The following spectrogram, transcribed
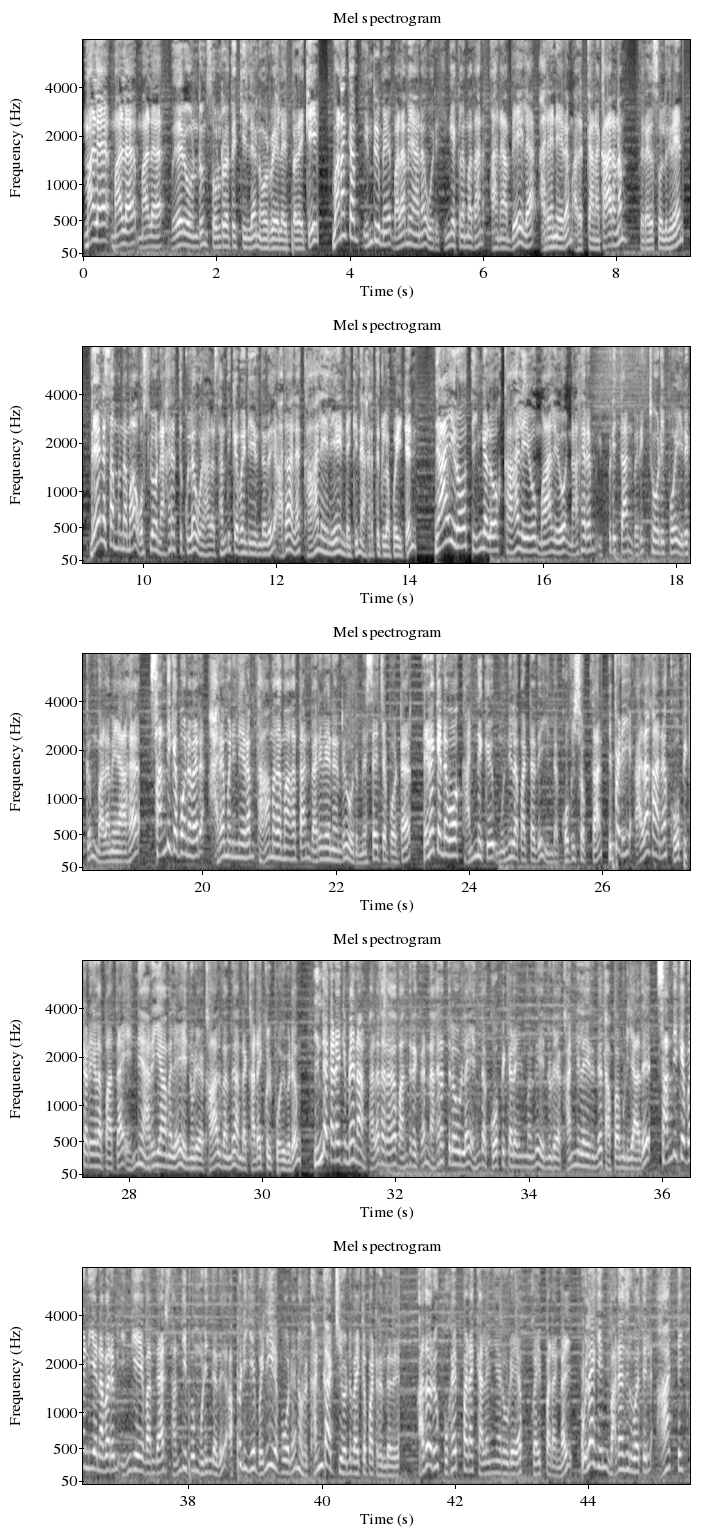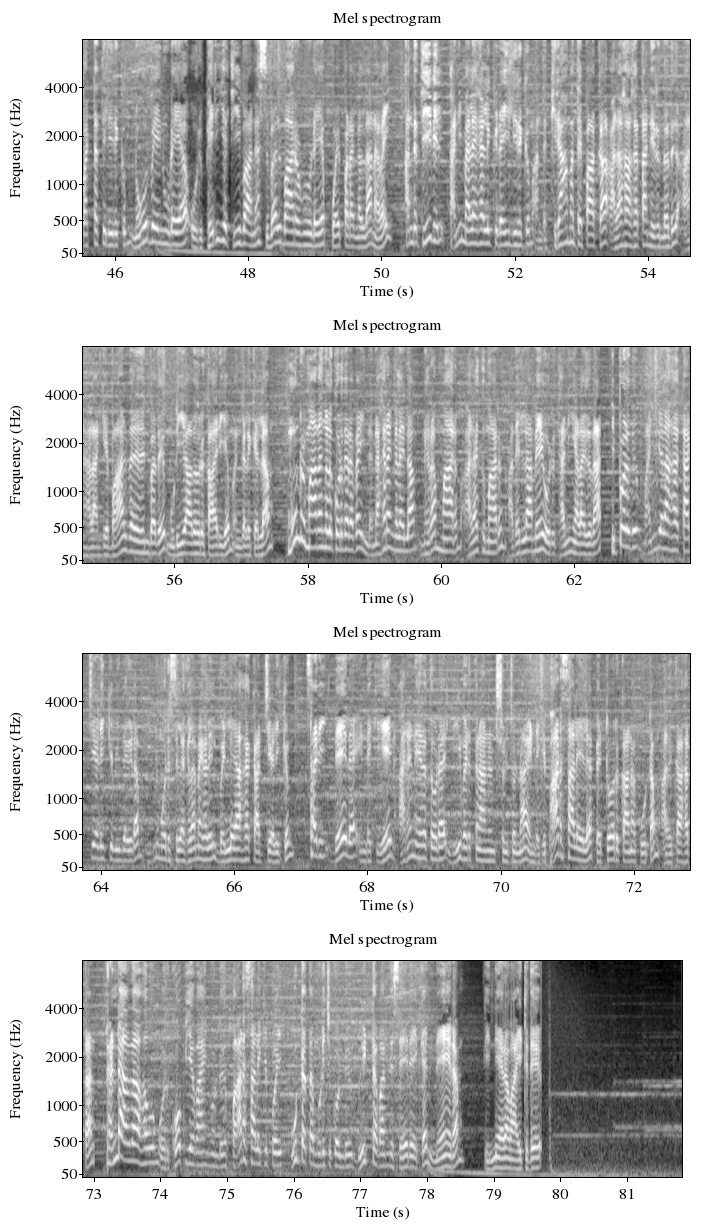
மழை மழை மழை. வேறு ஒன்றும் சொல்றதுக்கு இல்ல நோர்வேல இப்போதைக்கு. வணக்கம். இன்றுமே பழமையான ஒரு திங்கட்கிழமை தான். ஆனா வேலை அரை நேரம். அதற்கான காரணம் பிறகு சொல்லுகிறேன். வேலை சம்பந்தமா ஒஸ்லோ நகரத்துக்குள்ள ஒரு ஆளை சந்திக்க வேண்டி இருந்தது அதால காலையிலேயே இன்றைக்கு நகரத்துக்குள்ள போயிட்டேன். ஞாயிறோ திங்களோ காலையோ மாலையோ நகரம் இப்படித்தான் வெறிச்சோடி போய் இருக்கும் வளமையாக. சந்திக்க போனவர் அரை மணி நேரம் தாமதமாகத்தான் வருவேன் என்று ஒரு மெசேஜை போட்டார். எனக்கு என்னவோ கண்ணுக்கு முன்னிலப்பட்டது இந்த கோபி ஷாப் தான். இப்படி அழகான கோபி கடைகளை பார்த்தா என்ன அறியாமலே என்னுடைய கால் வந்து அந்த கடைக்குள் போய்விடும். இந்த கடைக்குமே நான் பல தடவை வந்திருக்கேன் நகரத்தில் உள்ள எந்த கோபி கடையும் வந்து என்னுடைய கண்ணில இருந்து தப்ப முடியாது. சந்திக்க வேண்டிய நபரும் இங்கே வந்தார். சந்திப்பு முடிந்தது. அப்படியே வெளியில போனேன் ஒரு கண்காட்சி ஒன்று வைக்கப்பட்டிருந்தது. அதொரு புகைப்பட கலைஞருடைய புகைப்படங்கள். உலகின் வடதுருவத்தில் ஆர்டிக் வட்டத்தில் இருக்கும் நோர்வேனுடைய ஒரு பெரிய தீவான சிவல்பாரனுடைய புகைப்படங்கள் தான் அவை. அந்த தீவில் தனிமலைகளுக்கு இடையில் இருக்கும் அந்த கிராமத்தை பார்க்க அழகாகத்தான் இருந்தது. ஆனால் அங்கே வாழ்வது என்பது முடியாத ஒரு காரியம் எங்களுக்கு எல்லாம் மூன்று மாதங்களுக்கு ஒரு தடவை இந்த நகரங்கள் எல்லாம் நிறம் மாறும் அழகு மாறும். அதெல்லாமே ஒரு தனி அழகுதான். இப்பொழுது மஞ்சளாக காட்சியளிக்கும் இந்த இடம் இன்னும் ஒரு சில கிழமைகளில் வெள்ளையாக காட்சியளிக்கும். சரி வேலை இன்றைக்கு ஏன் அரை நேரத்தோட லீவ் எடுத்தனான்னு சொல்லி சொன்னா இன்றைக்கு பாடசாலையில் பெற்றோருக்கான கூட்டம். அதுக்காகத்தான் ரெண்டாவதாகவும் ஒரு கோப்பியை வாங்கி கொண்டு பாடசாலைக்கு போய் கூட்டத்தை முடிச்சு கொண்டு வீட்டை வந்து சேரேக்க நேரம் பின்னேரம் ஆயிட்டுது.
